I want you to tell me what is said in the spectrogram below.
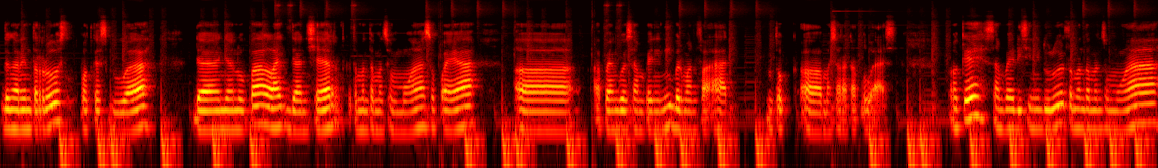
dengerin terus podcast gue dan jangan lupa like dan share ke teman-teman semua supaya uh, apa yang gue sampaikan ini bermanfaat untuk uh, masyarakat luas. Oke, sampai di sini dulu teman-teman semua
